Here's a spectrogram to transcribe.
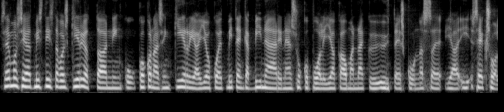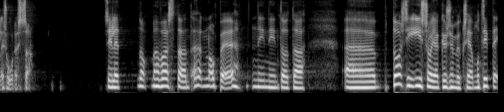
semmoisia, että mistä niistä voisi kirjoittaa niin kuin kokonaisen kirjan joku, että mitenkä binäärinen sukupuolijakauma näkyy yhteiskunnassa ja seksuaalisuudessa. Sille, no mä vastaan tähän nopea, niin, niin tota, tosi isoja kysymyksiä, mutta sitten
